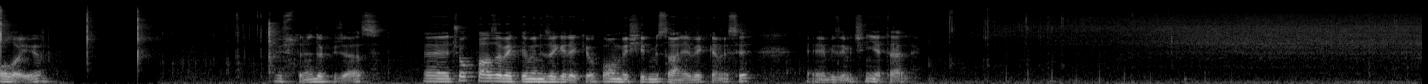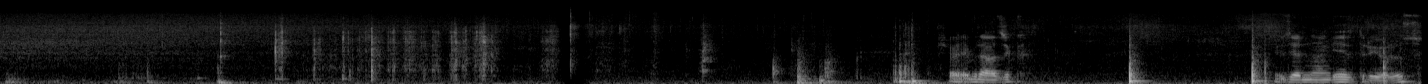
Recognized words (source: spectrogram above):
kolayı üstüne dökeceğiz. Ee, çok fazla beklemenize gerek yok. 15-20 saniye beklemesi e, bizim için yeterli. Şöyle birazcık üzerinden gezdiriyoruz.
